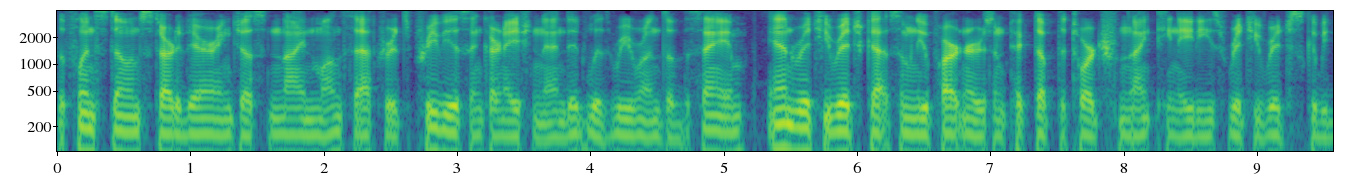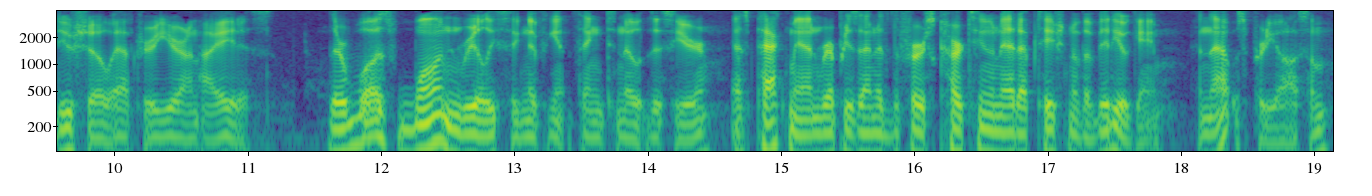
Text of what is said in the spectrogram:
The Flintstones started airing just nine months after its previous incarnation ended with reruns of the same, and Richie Rich got some new partners and picked up the torch from 1980's Richie Rich Scooby Doo show after a year on hiatus. There was one really significant thing to note this year, as Pac Man represented the first cartoon adaptation of a video game, and that was pretty awesome.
